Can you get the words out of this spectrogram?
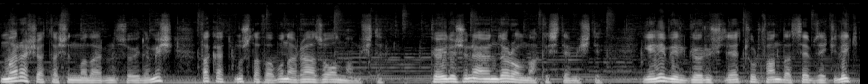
Maraş'a taşınmalarını söylemiş fakat Mustafa buna razı olmamıştı. Köylüsüne önder olmak istemişti. Yeni bir görüşle Turfan'da sebzecilik,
